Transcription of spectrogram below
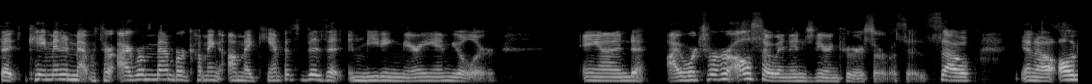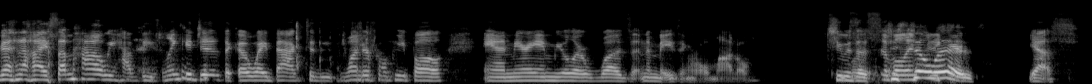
that came in and met with her. I remember coming on my campus visit and meeting Marianne Mueller. And I worked for her also in engineering career services. So, you know, Olga and I somehow we have these linkages that go way back to these wonderful people. And Marianne Mueller was an amazing role model. She was a civil she still engineer. is. Yes.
